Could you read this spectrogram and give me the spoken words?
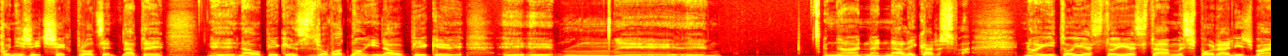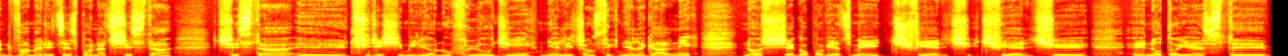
poniżej 3% na, te, y, na opiekę zdrowotną i na opiekę y, y, mm, na, na, na, lekarstwa. No i to jest, to jest tam spora liczba. W Ameryce jest ponad 300, 330 y, milionów ludzi, nie licząc tych nielegalnych, no z czego powiedzmy ćwierć, ćwierć y, no to jest y,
